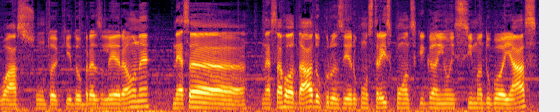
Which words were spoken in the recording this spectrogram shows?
o- assunto aqui do Brasileirão, né? Nessa, nessa rodada, o Cruzeiro, com os três pontos que ganhou em cima do Goiás,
